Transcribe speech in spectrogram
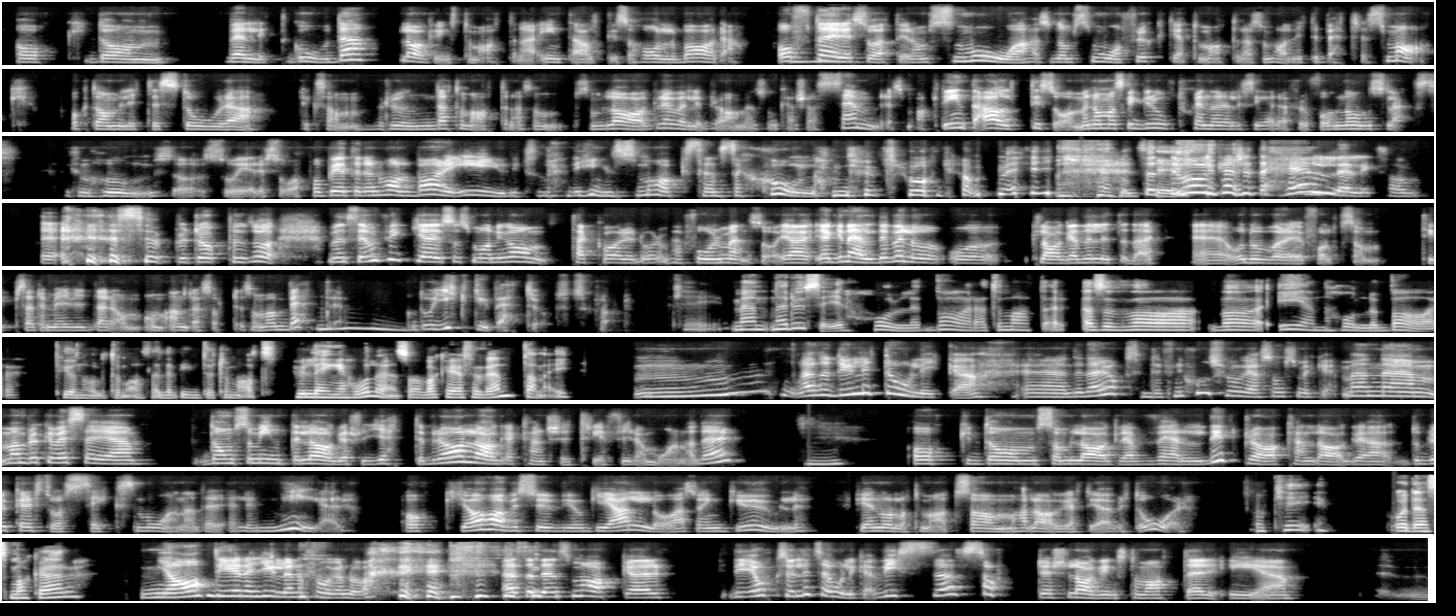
och de väldigt goda lagringstomaterna är inte alltid så hållbara. Ofta är det mm. så att det är de små, alltså de småfruktiga tomaterna som har lite bättre smak och de lite stora liksom, runda tomaterna som, som lagrar väldigt bra men som kanske har sämre smak. Det är inte alltid så, men om man ska grovt generalisera för att få någon slags liksom hum så, så är det så. Och Peter den hållbare är ju liksom, det är ingen smaksensation om du frågar mig. okay. Så det var kanske inte heller liksom supertoppen så. Men sen fick jag så småningom, tack vare då de här forumen, så jag, jag gnällde väl och, och klagade lite där. Eh, och då var det folk som tipsade mig vidare om, om andra sorter som var bättre. Mm. Och då gick det ju bättre också såklart. Okej. Men när du säger hållbara tomater, alltså vad, vad är en hållbar pionoltomat eller vintertomat? Hur länge håller en så? Vad kan jag förvänta mig? Mm, alltså det är lite olika. Eh, det där är också en definitionsfråga som så mycket. Men eh, man brukar väl säga de som inte lagrar så jättebra lagrar kanske 3-4 månader. Mm. Och de som lagrar väldigt bra kan lagra, då brukar det stå 6 månader eller mer. Och jag har Vesuvio Giallo, alltså en gul pianolotomat som har lagrat i över ett år. Okej. Och den smakar? Ja, det är den gyllene frågan då. alltså den smakar, det är också lite så olika. Vissa sorters lagringstomater är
